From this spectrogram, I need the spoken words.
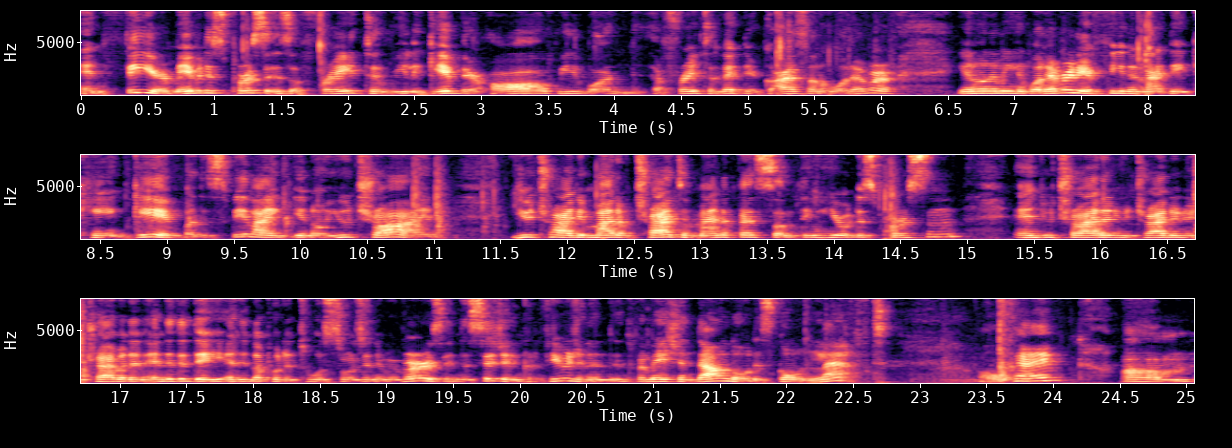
and fear. Maybe this person is afraid to really give their all, be want, afraid to let their guards down or whatever. You know what I mean? Whatever they're feeling like they can't give, but it's feel like, you know, you tried. You tried, you might have tried to manifest something here with this person and you tried and you tried and you tried, but at the end of the day, you ended up with the two of swords in the reverse, indecision, confusion, and information download is going left. Okay. Um,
